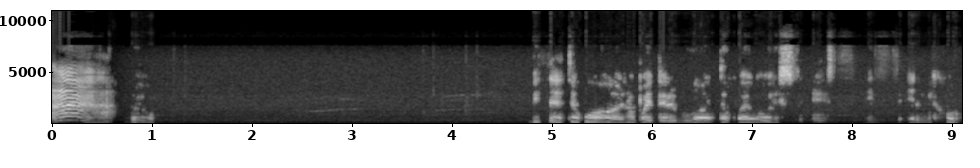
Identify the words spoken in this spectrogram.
¡Ah! Huevo. Viste, este juego no puede tener bugs. Este juego es, es, es el mejor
